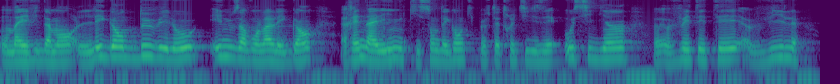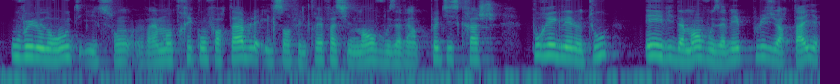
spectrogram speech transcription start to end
on a évidemment les gants de vélo et nous avons là les gants Renaline qui sont des gants qui peuvent être utilisés aussi bien euh, VTT, ville ou vélo de route. Ils sont vraiment très confortables, ils s'enfilent très facilement. Vous avez un petit scratch pour régler le tout. Et évidemment, vous avez plusieurs tailles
